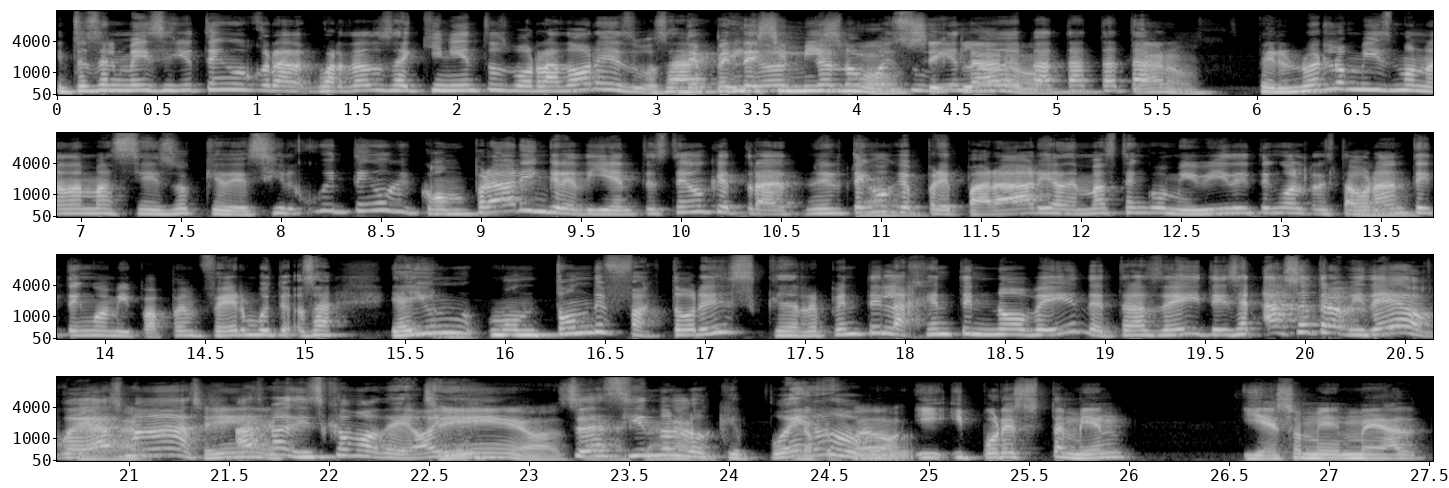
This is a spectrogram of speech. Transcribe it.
Entonces él me dice, yo tengo guardados ahí 500 borradores, o sea, depende de sí mismo. sí, claro, claro. Pero no es lo mismo nada más eso que decir, güey, tengo que comprar ingredientes, tengo que traer, tengo que preparar y además tengo mi vida y tengo el restaurante y tengo a mi papá enfermo. o sea, y hay un montón de factores que de repente la gente no ve detrás de y te dicen, haz otro video, güey, haz más, haz más. Y es como de, oye, estoy haciendo lo que puedo. Y, por eso también, y eso me, me ha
